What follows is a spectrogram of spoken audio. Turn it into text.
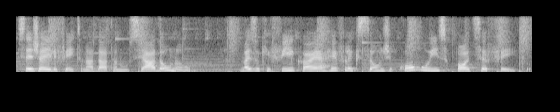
seja ele feito na data anunciada ou não, mas o que fica é a reflexão de como isso pode ser feito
